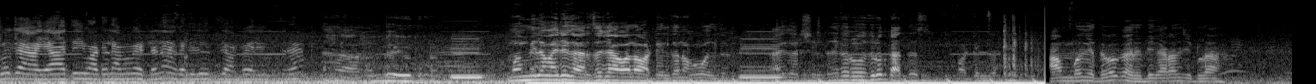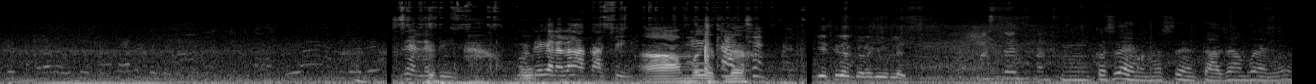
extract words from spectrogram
बघा या वाटायला भेटलं ना कधी आंबा उतरा हा मम्मीला माझ्या घरचं जेवायला हॉटेलचं नको बोलतं काय करशील तर रोज रोज खातस हॉटेलचं आंबा घेतो बघ खरेदी करायला शिकला मोठे घालायला आकाशी हा आंबा घेतलं हम्म, कसं आहे ना मस्त आहे ताजा आंबा आहे ना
